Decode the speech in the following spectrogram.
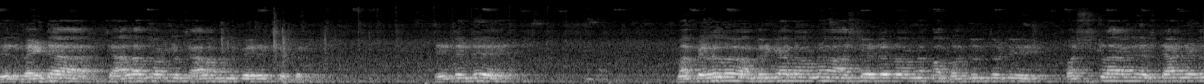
నేను బయట చాలా చోట్ల చాలామంది పేరెంట్స్ చెప్పారు. ఏంటంటే మా పిల్లలు అమెరికాలో ఉన్న ఆస్ట్రేలియాలో ఉన్న మా బంధువులతోటి ఫస్ట్ స్టాండర్డ్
